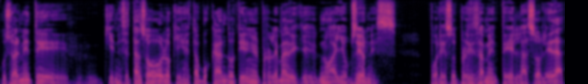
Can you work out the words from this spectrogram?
Usualmente quienes están solos, quienes están buscando, tienen el problema de que no hay opciones. Por eso precisamente la soledad.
